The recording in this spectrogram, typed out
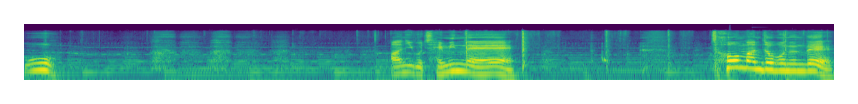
오. 아니 이거 재밌네. 처음 만져보는데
